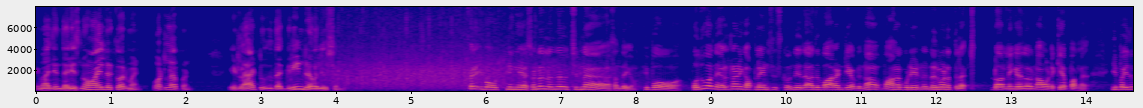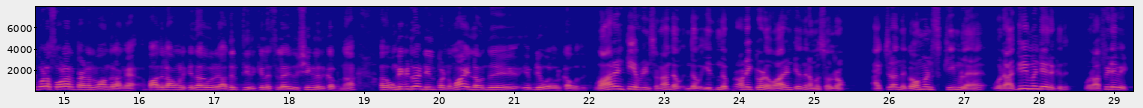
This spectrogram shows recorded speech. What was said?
imagine there is no oil requirement what happen it at to the green revolution சரி இப்போ நீங்கள் சொன்னதுலேருந்து ஒரு சின்ன சந்தேகம். இப்போ பொதுவாக அந்த எலக்ட்ரானிக் அப்ளையன்சஸ்க்கு வந்து ஏதாவது வாரண்டி அப்படின்னா வாங்கக்கூடிய நிறுவனத்தில் டார்லிங்க இதில் நான் அவங்கள்ட்ட கேட்பாங்க. இப்போ இது போல் சோலார் பேனல் வாங்குறாங்க. அப்போ அதில் அவங்களுக்கு ஏதாவது ஒரு அதிருப்தி இருக்குது இல்லை சில விஷயங்கள் இருக்குது அப்படின்னா அதை உங்ககிட்ட தான் டீல் பண்ணுமா? இல்லை வந்து எப்படி ஒர்க் ஆகுது? வாரண்டி அப்படின்னு சொன்னால் இந்த இந்த இந்த ப்ராடக்ட்டோட வாரண்டி வந்து நம்ம சொல்கிறோம் ஆக்சுவலாக அந்த கவர்மெண்ட் ஸ்கீமில் ஒரு அக்ரிமெண்ட்டே இருக்குது. ஒரு அஃபிடேவிட்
